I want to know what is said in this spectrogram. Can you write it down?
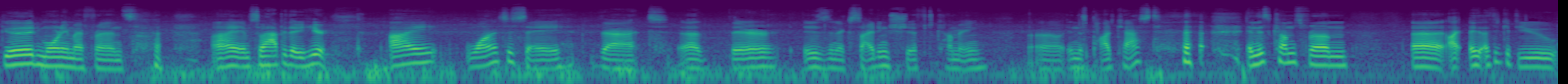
Good morning, my friends. I am so happy that you're here. I wanted to say that uh, there is an exciting shift coming uh, in this podcast, and this comes from. Uh, I, I think if you,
